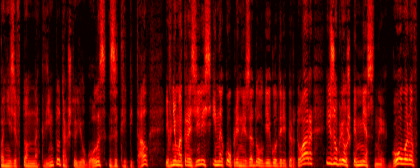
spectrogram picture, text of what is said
понизив тон на квинту, так что ее голос затрепетал, и в нем отразились и накопленный за долгие годы репертуар, и зубрежка местных говоров,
